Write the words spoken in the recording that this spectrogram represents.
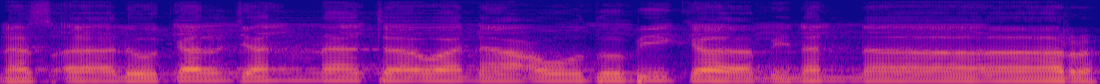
نسألك الجنة ونعوذ بك من النار.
